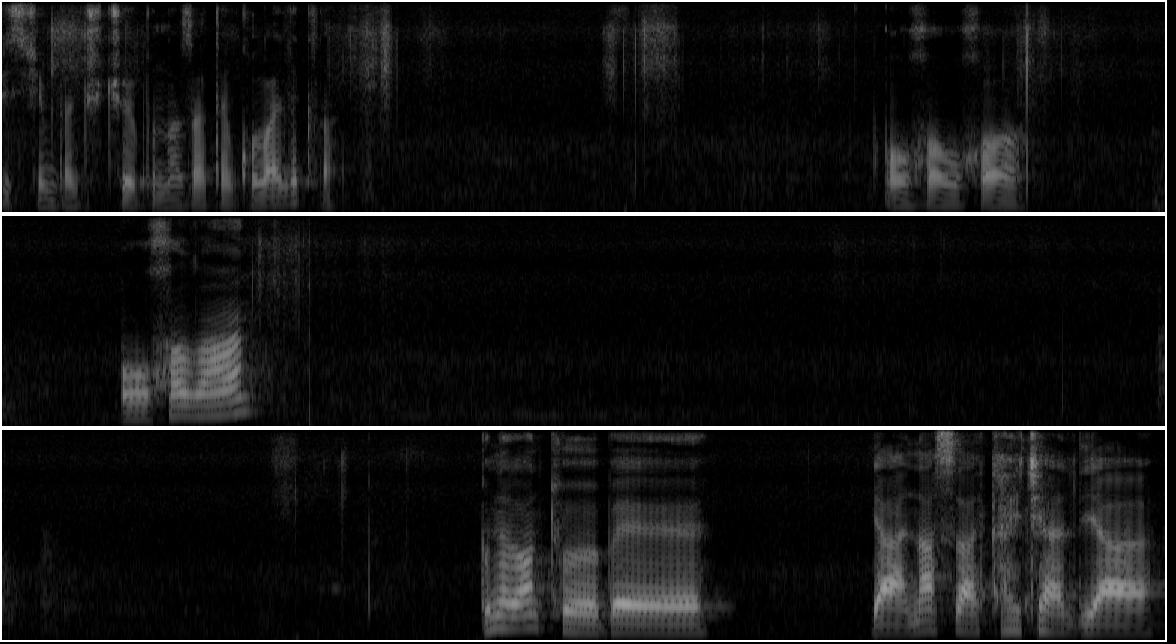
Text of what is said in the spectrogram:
Biz şimdiden küçüğü bunlar zaten kolaylıkla. Oha oha. Oha lan. Bu ne lan tövbe. Ya nasıl arkaya geldi ya.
